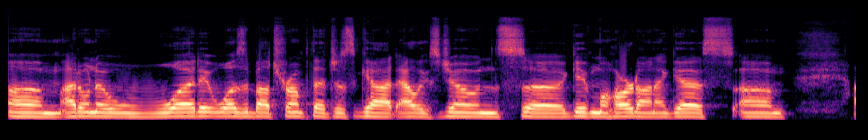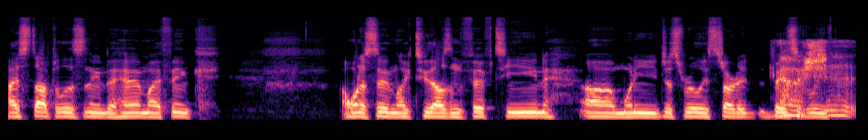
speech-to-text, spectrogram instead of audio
Um, I don't know what it was about Trump that just got Alex Jones, uh, gave him a hard on. I guess um, I stopped listening to him. I think I want to say in like 2015 um, when he just really started oh, basically. Oh,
